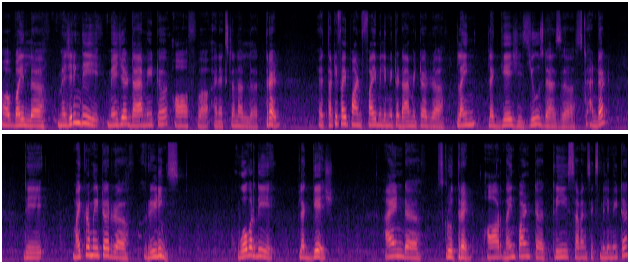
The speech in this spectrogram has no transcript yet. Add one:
uh, while uh, measuring the major diameter of uh, an external thread, a 35.5 millimeter diameter plain plug gauge is used as standard. The micrometer readings over the plug gauge and screw thread are 9.376 millimeter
